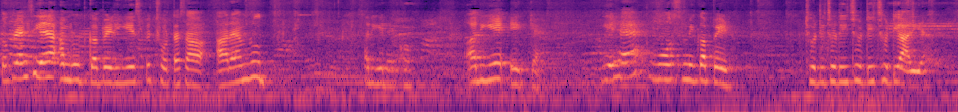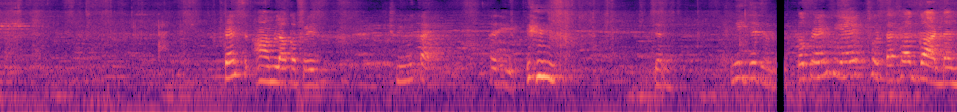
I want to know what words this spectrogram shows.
तो फ्रेंड्स ये है अमरूद का पेड़ ये इस पर छोटा सा आ रहा है अमरूद। और ये देखो, और ये एक है। ये है मौसमी का पेड़। छोटी छोटी छोटी छोटी आ रही है। फ्रेंड्स आमला का पेड़। का है? चलो। नीचे चलो। तो फ्रेंड्स, ये एक छोटा सा गार्डन।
